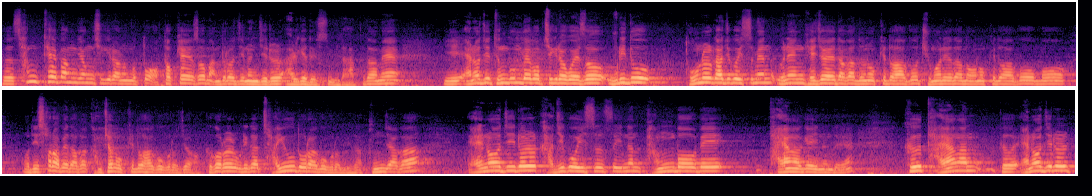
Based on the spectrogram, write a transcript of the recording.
그 상태 방정식이라는 것도 어떻게 해서 만들어지는지를 알게 됐습니다. 그 다음에 이 에너지 등분배 법칙이라고 해서 우리도 돈을 가지고 있으면 은행 계좌에다가 넣어놓기도 하고 주머니에다 넣어놓기도 하고 뭐 어디 서랍에다가 감춰놓기도 하고 그러죠. 그거를 우리가 자유도라고 그럽니다. 분자가 에너지를 가지고 있을 수 있는 방법이 다양하게 있는데 그 다양한 그 에너지를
